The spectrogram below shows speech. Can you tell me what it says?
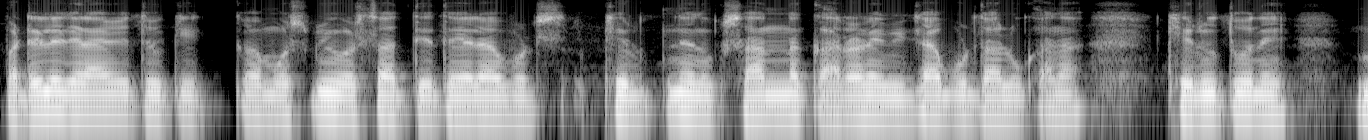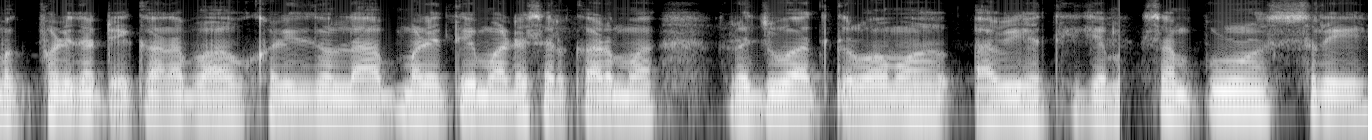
પટેલે જણાવ્યું હતું કે, કમોસમી વરસાદથી થયેલા ખેડૂતને નુકસાનના કારણે વિજાપુર તાલુકાના ખેડૂતોને મગફળીના ટેકાના ભાવ ખરીદીનો લાભ મળે તે માટે સરકારમાં રજૂઆત કરવામાં આવી હતી. જેમાં સંપૂર્ણ શ્રેય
